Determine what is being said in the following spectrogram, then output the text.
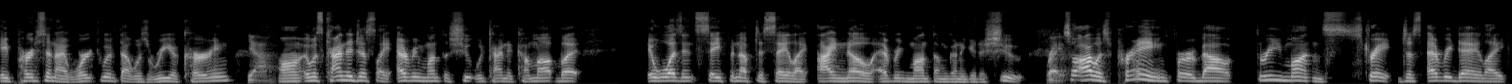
a person I worked with that was reoccurring. Yeah. Um, it was kind of just like every month a shoot would kind of come up, but it wasn't safe enough to say like I know every month I'm gonna get a shoot. Right. So I was praying for about three months straight, just every day, like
